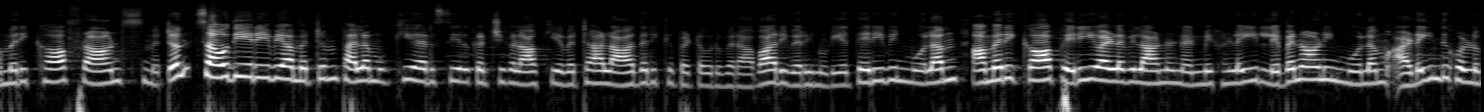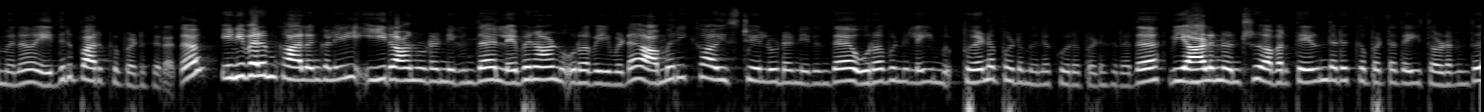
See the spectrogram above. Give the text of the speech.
அமெரிக்கா பிரான்ஸ் மற்றும் சவுதி அரேபியா மற்றும் பல முக்கிய அரசியல் கட்சிகள் ஆகியவற்றால் ஆதரிக்கப்பட்ட ஒருவராவார். இவரினுடைய தெரிவின் மூலம் அமெரிக்கா பெரிய அளவிலான நன்மைகளை லெபனான் ஈரானின் மூலம் அடைந்து கொள்ளும் என எதிர்பார்க்கப்படுகிறது. இனிவரும் காலங்களில் ஈரானுடன் இருந்த லெபனான் உறவை விட அமெரிக்கா இஸ்ரேலுடன் இருந்த உறவு நிலை பேணப்படும் என கூறப்படுகிறது. வியாழனன்று அவர் தேர்ந்தெடுக்கப்பட்டதை தொடர்ந்து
